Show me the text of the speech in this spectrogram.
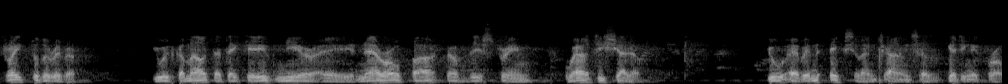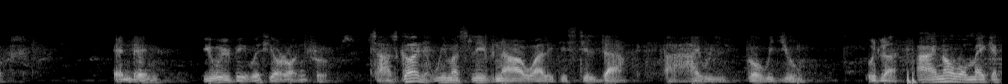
straight to the river. You will come out at a cave near a narrow part of the stream where it is shallow. You have an excellent chance of getting across. And then you will be with your own troops. Sounds good. We must leave now while it is still dark. Uh, I will go with you. Good luck. I know we'll make it.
